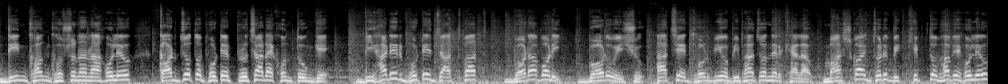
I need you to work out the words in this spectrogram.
দিনক্ষণ ঘোষণা না হলেও কার্যত ভোটের প্রচার এখন তুঙ্গে। বিহারের ভোটে জাতপাত বরাবরই বড় ইস্যু। আছে ধর্মীয় বিভাজনের খেলাও। মাস কয়েক ধরে বিক্ষিপ্তভাবে হলেও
